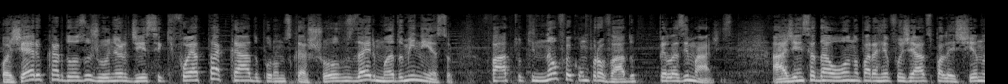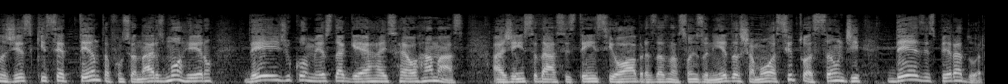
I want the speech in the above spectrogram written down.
Rogério Cardoso Júnior disse que foi atacado por um dos cachorros da irmã do ministro, fato que não foi comprovado pelas imagens. A Agência da ONU para Refugiados Palestinos diz que 70 funcionários morreram desde o começo da guerra Israel-Hamas. A Agência da Assistência e Obras das Nações Unidas chamou a situação de desesperadora.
